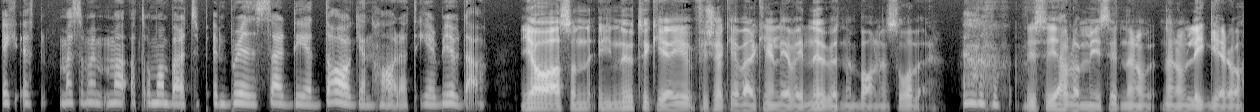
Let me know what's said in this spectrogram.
ma- att om man bara typ embracear det dagen har att erbjuda. Ja, alltså nu tycker jag ju, försöker jag verkligen leva i nuet när barnen sover. Det är så jävla mysigt när de, när de ligger och...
